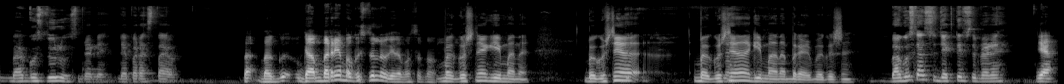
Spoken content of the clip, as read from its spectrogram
bagus dulu sebenarnya daripada style Ba- bagus gambarnya bagus dulu gitu maksudnya. Bagusnya gimana? Bagusnya bagusnya gimana, Bre? Bagusnya. bagus kan subjektif sebenarnya Ya.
